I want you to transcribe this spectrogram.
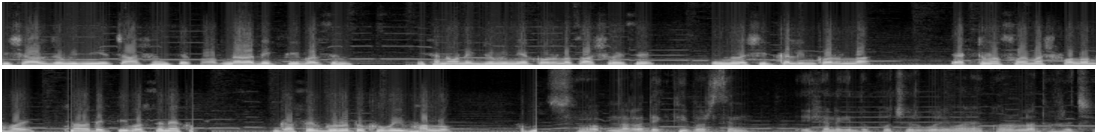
বিশাল জমি নিয়ে চাষ হয়েছে। তো আপনারা দেখতেই পাচ্ছেন, এখানে অনেক জমি নিয়ে করলা চাষ হয়েছে। এগুলো শীতকালীন করলা একটানা ছয় মাস ফলন হয়। আপনারা দেখতেই পাচ্ছেন এখন গাছের গ্রোথ খুবই ভালো। আপনারা দেখতেই পারছেন এখানে কিন্তু প্রচুর পরিমাণে করলা ধরেছে।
